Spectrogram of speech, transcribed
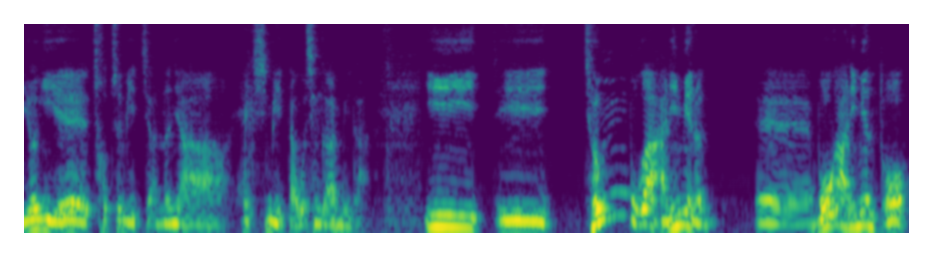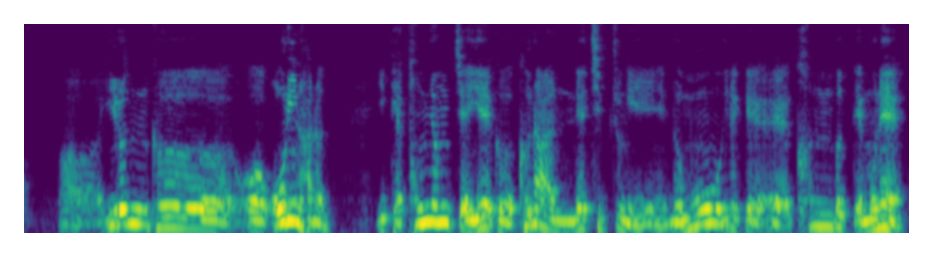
여기에 초점이 있지 않느냐 핵심이 있다고 생각합니다. 이, 이 정부가 아니면은 에, 뭐가 아니면 도 어, 이런 그 어, 올인하는 이 대통령제의 그 근한의 집중이 너무 이렇게 큰 것 때문에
